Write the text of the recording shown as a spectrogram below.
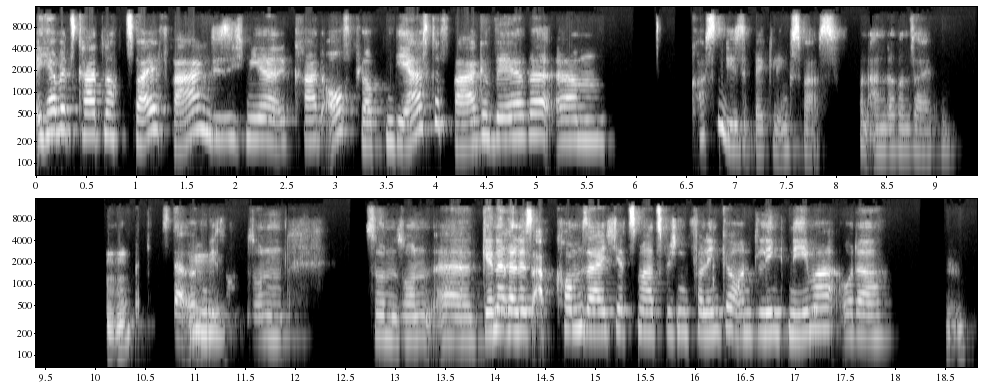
Ich habe jetzt gerade noch zwei Fragen, die sich mir gerade aufploppten. Die erste Frage wäre, ähm, kosten diese Backlinks was von anderen Seiten? Mhm. Ist da irgendwie mhm. so, so ein so ein, so ein äh, generelles Abkommen, sage ich jetzt mal, zwischen Verlinker und Linknehmer oder? Mhm.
